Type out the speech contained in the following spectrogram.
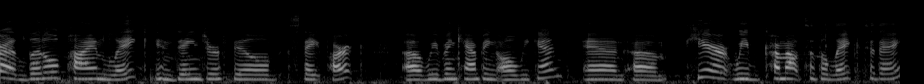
at Little Pine Lake in Daingerfield State Park. Uh, we've been camping all weekend and um, here we've come out to the lake today.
